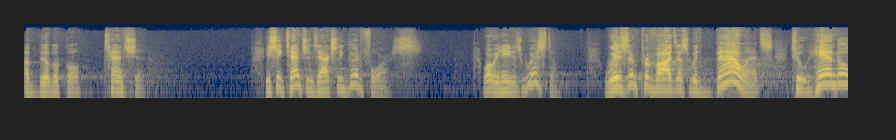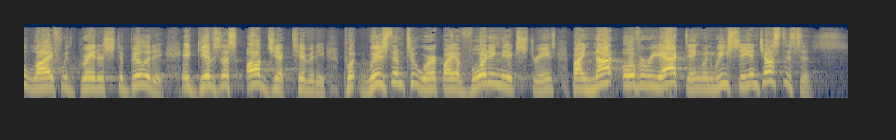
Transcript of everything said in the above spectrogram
of biblical tension. You see, tension's actually good for us. What we need is wisdom. Wisdom provides us with balance to handle life with greater stability. It gives us objectivity. Put wisdom to work by avoiding the extremes, by not overreacting when we see injustices.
